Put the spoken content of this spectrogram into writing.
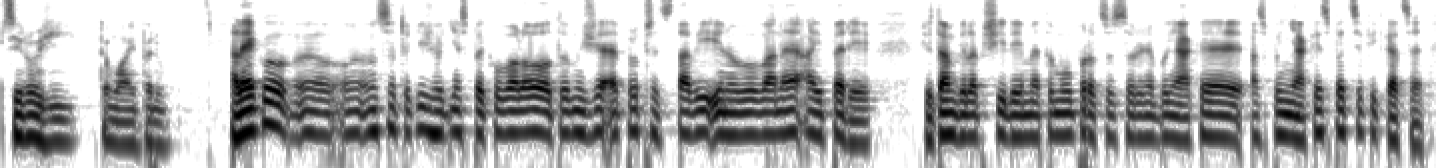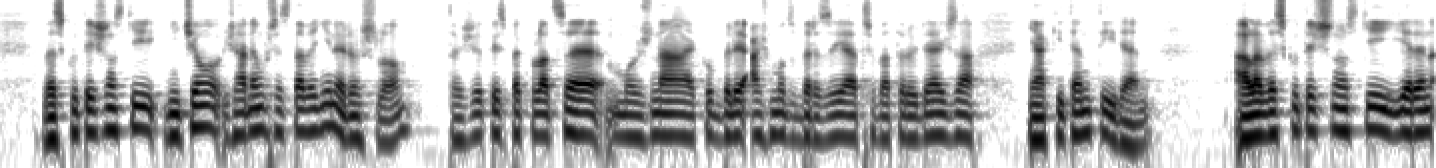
přiloží k tomu iPadu. Ale jako eh, on se totiž hodně spekovalo o tom, že Apple představí inovované iPady, že tam vylepší, dejme tomu, procesory nebo nějaké, aspoň nějaké specifikace. Ve skutečnosti k ničemu, žádnému představení nedošlo, takže ty spekulace možná jako byly až moc brzy a třeba to dojde až za nějaký ten týden. Ale ve skutečnosti jeden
